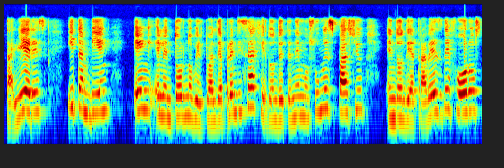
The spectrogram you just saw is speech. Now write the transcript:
talleres y también en el entorno virtual de aprendizaje, donde tenemos un espacio en donde a través de foros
